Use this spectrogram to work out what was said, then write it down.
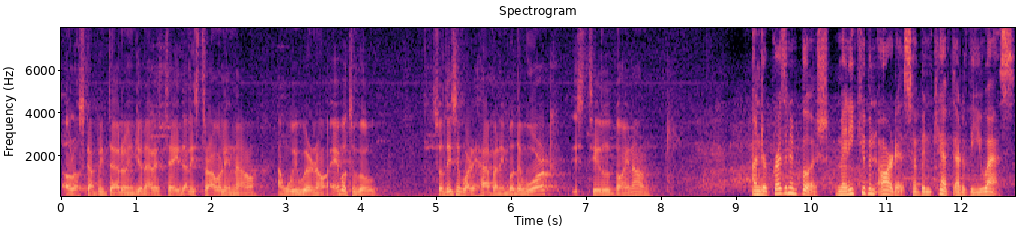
of Los Carpinteros in the United States that is traveling now, and we were not able to go. So this is what is happening, but the work is still going on. Under President Bush, many Cuban artists have been kept out of the U.S.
